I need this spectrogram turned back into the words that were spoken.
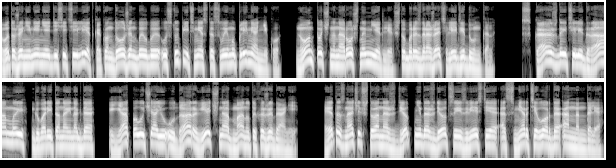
Вот уже не менее десяти лет, как он должен был бы уступить место своему племяннику, но он точно нарочно медлит, чтобы раздражать леди Дункан. «С каждой телеграммой, — говорит она иногда, я получаю удар вечно обманутых ожиданий. Это значит, что она ждет не дождется известия о смерти лорда Аннандаля.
